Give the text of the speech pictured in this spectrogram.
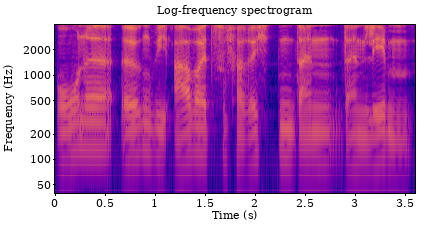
ohne irgendwie Arbeit zu verrichten dein, dein Leben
